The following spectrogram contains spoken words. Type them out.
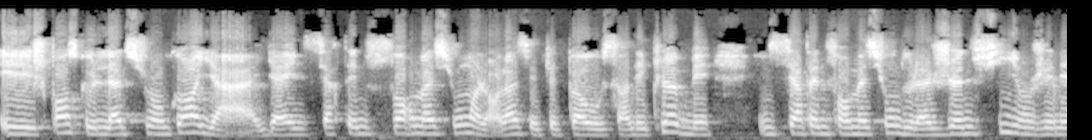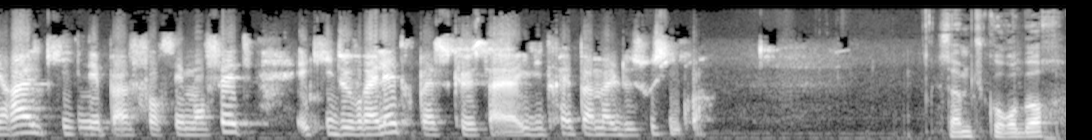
Et je pense que là-dessus encore, il y a, il y a une certaine formation. Alors là, c'est peut-être pas au sein des clubs, mais une certaine formation de la jeune fille en général qui n'est pas forcément faite et qui devrait l'être parce que ça éviterait pas mal de soucis, quoi. Sam, tu corrobores?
